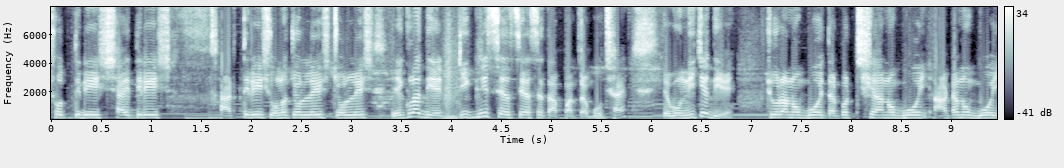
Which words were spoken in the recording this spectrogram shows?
ছত্রিশ সাঁত্রিশ আটত্রিশ, উনচল্লিশ, চল্লিশ, এগুলো দিয়ে ডিগ্রি সেলসিয়াসে তাপমাত্রা বোঝায় এবং নিচে দিয়ে চুরানব্বই, তারপর ছিয়ানব্বই, আটানব্বই,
